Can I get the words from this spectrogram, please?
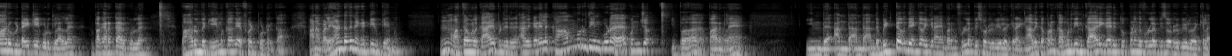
பாருக்கு டைட்டில் கொடுக்கலாம்ல. அப்போ கரெக்டாக இருக்கும்ல. பாரு இந்த கேமுக்காக எஃபர்ட் போட்டிருக்கா. ஆனால் விளையாண்டது நெகட்டிவ் கேமு ம் மற்றவங்களை காயப்படுத்திருக்கு அதுக்கிடையில காமருதீன் கூட கொஞ்சம் இப்போ பாருங்களேன். இந்த அந்த அந்த அந்த பிட்டை வந்து எங்கே வைக்கிறாங்க பாருங்க ஃபுல் எபிசோட் ரிவியூவில் வைக்கிறாங்க. அதுக்கப்புறம் கமருதீன் காரி காரி துப்புனது ஃபுல் எபிசோட் ரிவியூவில் வைக்கல.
